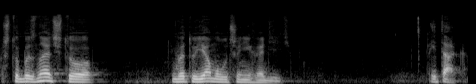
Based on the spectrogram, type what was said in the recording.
чтобы знать, что в эту яму лучше не ходить. Итак,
